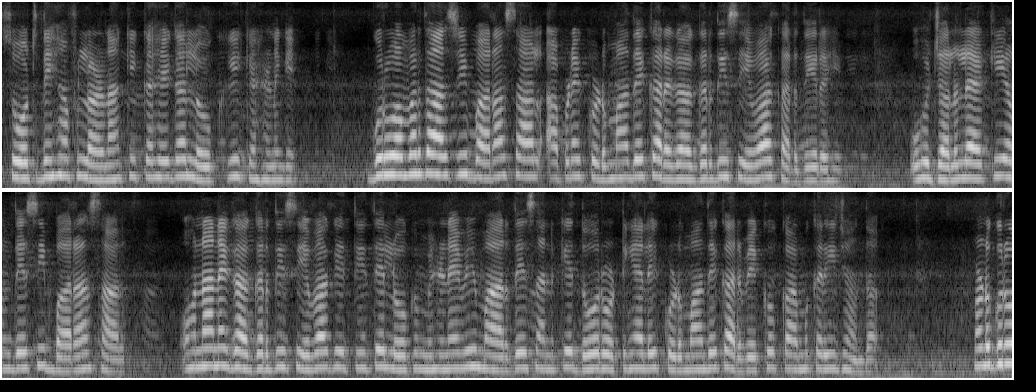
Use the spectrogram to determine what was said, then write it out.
ਸੋਚਦੇ ਹਾਂ ਫਲਾਣਾ ਕੀ ਕਹੇਗਾ, ਲੋਕ ਕੀ ਕਹਿਣਗੇ। ਗੁਰੂ ਅਮਰਦਾਸ ਜੀ 12 ਸਾਲ ਆਪਣੇ ਕੁੜਮਾਂ ਦੇ ਘਰ ਗਾਗਰ ਦੀ ਸੇਵਾ ਕਰਦੇ ਰਹੇ। ਉਹ ਜਲ ਲੈ ਕੇ ਆਉਂਦੇ ਸੀ 12 ਸਾਲ। ਉਹਨਾਂ ਨੇ ਗਾਗਰ ਦੀ ਸੇਵਾ ਕੀਤੀ ਤੇ ਲੋਕ ਮਿਹਣੇ ਵੀ ਮਾਰਦੇ ਸਨ ਕਿ ਦੋ ਰੋਟੀਆਂ ਲਈ ਕੁੜਮਾਂ ਦੇ ਘਰ ਵੇਖੋ ਕੰਮ ਕਰੀ ਜਾਂਦਾ। ਹੁਣ ਗੁਰੂ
